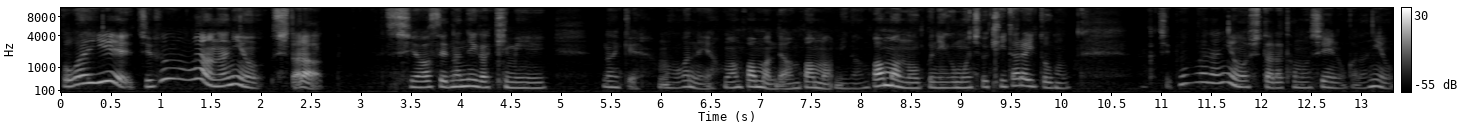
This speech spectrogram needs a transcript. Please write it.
とはいえ自分が何をしたら幸せ何が君なんだっけもうわかんないや。ワンパンマンでアンパンマンみんなアンパンマンのオープニングもう一度聞いたらいいと思う。なんか自分が何をしたら楽しいのか何を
